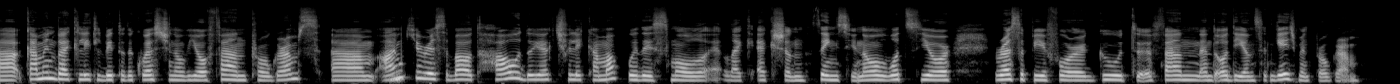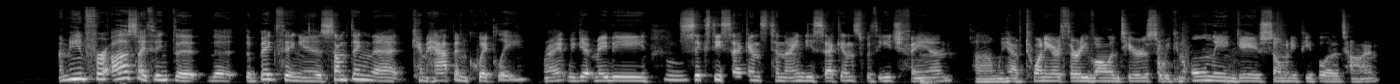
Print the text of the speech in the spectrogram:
uh, coming back a little bit to the question of your fan programs, um, I'm mm-hmm. curious about how do you actually come up with these small uh, like action things? You know, what's your recipe for a good uh, fan and audience engagement program? I mean, for us, I think that the the big thing is something that can happen quickly, right? We get maybe mm. 60 seconds to 90 seconds with each fan. Um, we have 20 or 30 volunteers, so we can only engage so many people at a time.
